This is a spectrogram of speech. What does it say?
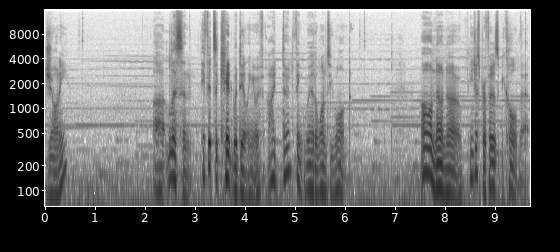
Johnny? Uh, listen, if it's a kid we're dealing with, I don't think we're the ones you want. Oh, no, no. He just prefers to be called that.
